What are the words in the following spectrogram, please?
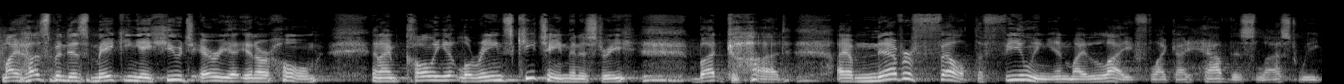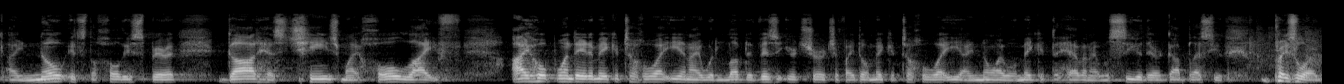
My husband is making a huge area in our home, and I'm calling it Lorraine's Keychain Ministry. But God, I have never felt the feeling in my life like I have this last week. I know it's the Holy Spirit. God has changed my whole life. I hope one day to make it to Hawaii, and I would love to visit your church. If I don't make it to Hawaii, I know I will make it to heaven. I will see you there. God bless you. Praise the Lord.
